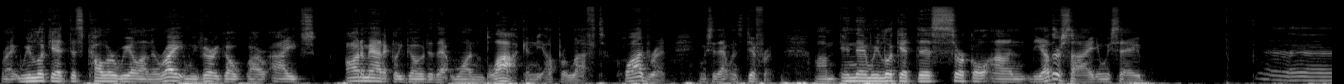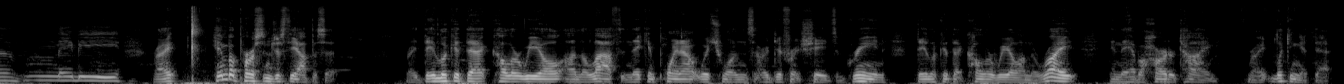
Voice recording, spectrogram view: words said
right? We look at this color wheel on the right and we very go, our eyes automatically go to that one block in the upper left quadrant. And we say that one's different. Um, and then we look at this circle on the other side and we say, uh, maybe, right? Himba person, just the opposite, right? They look at that color wheel on the left and they can point out which ones are different shades of green. They look at that color wheel on the right and they have a harder time, right? Looking at that.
